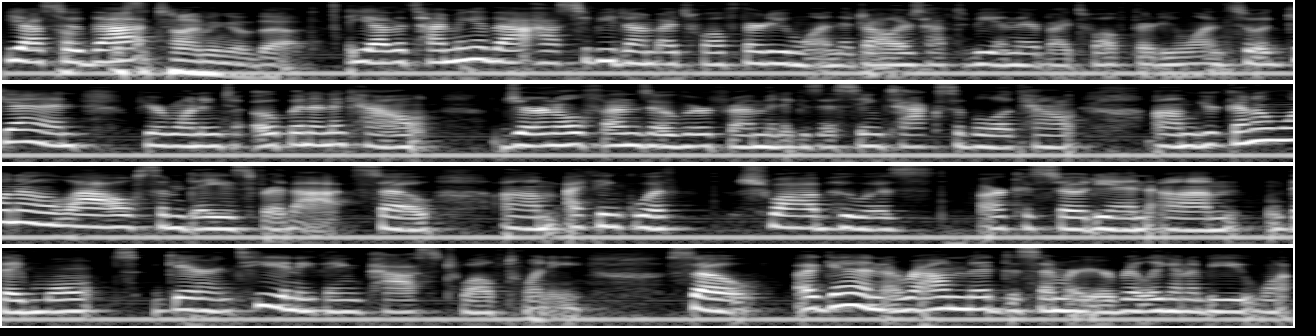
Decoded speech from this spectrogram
Yeah, so that the timing of that? Yeah, the timing of that has to be done by 1231. The dollars have to be in there by 1231. So again, if you're wanting to open an account, journal funds over from an existing taxable account, um, you're going to want to allow some days for that. So um, I think with Schwab, who was our custodian, um, they won't guarantee anything past 1220. So again, around mid-December, you're really going to be wa-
